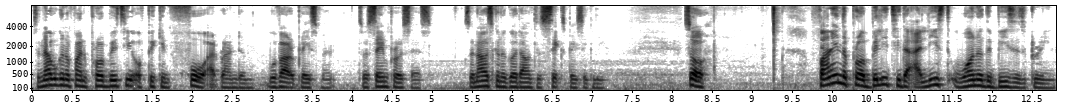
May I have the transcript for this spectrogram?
So now we're going to find the probability of picking four at random without replacement. So same process. So now it's going to go down to six basically. So find the probability that at least one of the bees is green.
